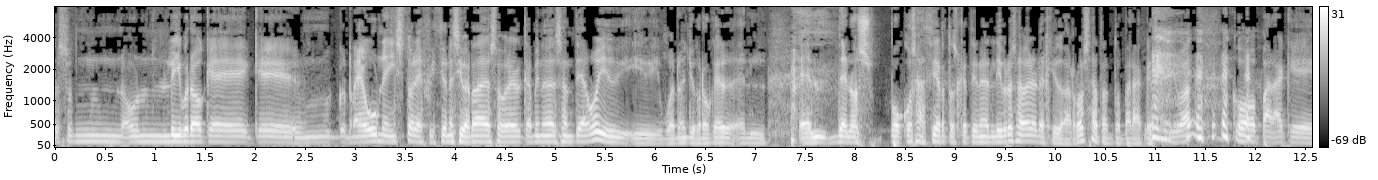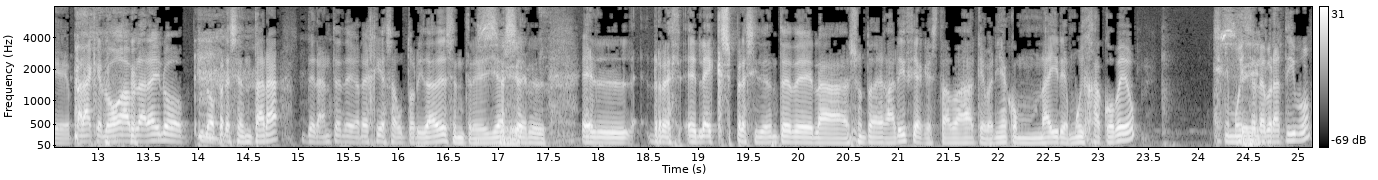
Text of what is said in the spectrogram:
es un, un libro que, que, reúne historias, ficciones y verdades sobre el Camino de Santiago y, y bueno, yo creo que el, el, de los pocos aciertos que tiene el libro haber elegido a Rosa, tanto para que escriba como para que, para que luego hablara y lo, lo presentara delante de regias autoridades, entre ellas el, el, el expresidente de la Junta de Galicia, que, estaba, que venía con un aire muy jacobeo muy celebrativo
